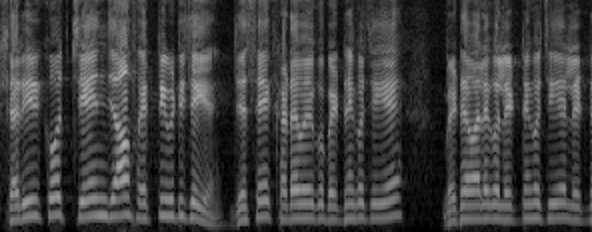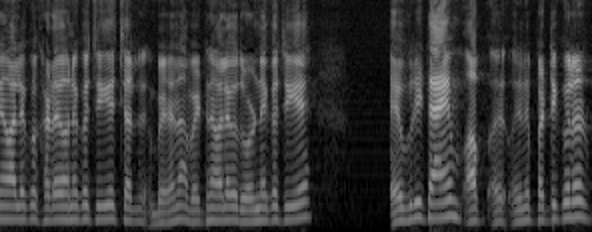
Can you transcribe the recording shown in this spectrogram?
शरीर को चेंज ऑफ़ एक्टिविटी चाहिए। जैसे खड़े हुए को बैठने को चाहिए, बैठे वाले को लेटने को चाहिए, लेटने वाले को खड़े होने को चाहिए, चल ना, बैठने वाले को दौड़ने को चाहिए। एवरी टाइम आप इन पर्टिकुलर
